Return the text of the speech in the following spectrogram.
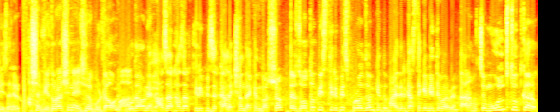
ডিজাইন এরকম। আসেন ভিতরে আসেন এই ছিল গোডাউন গোডাউনে হাজার হাজার থ্রি পিসের কালেকশন দেখেন দর্শক। এর যত পিস থ্রি পিস প্রয়োজন কিন্তু ভাইদের কাছ থেকে নিতে পারবেন। তারা হচ্ছে মূল প্রস্তুতকারক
